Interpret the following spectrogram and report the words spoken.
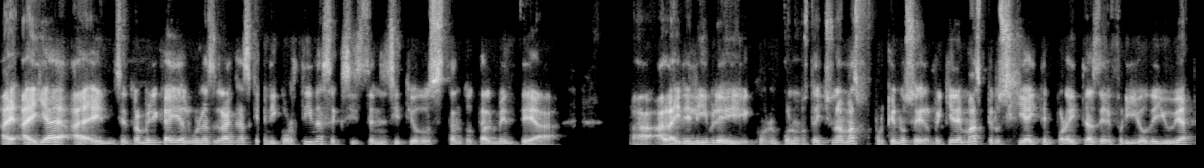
Allá en Centroamérica hay algunas granjas que ni cortinas existen en sitio 2, están totalmente a, al aire libre y con, los techos nada más, porque no se requiere más, pero sí hay temporaditas de frío, de lluvia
